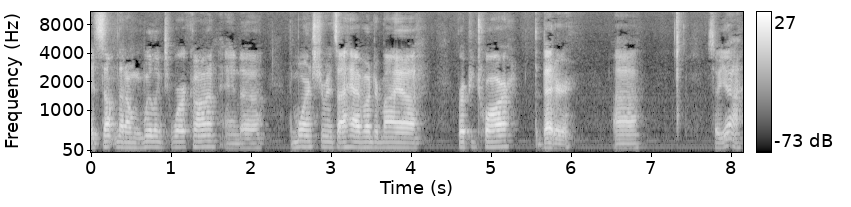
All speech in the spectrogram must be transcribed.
It's something that I'm willing to work on, and uh, the more instruments I have under my uh, repertoire, the better. Uh, so yeah.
